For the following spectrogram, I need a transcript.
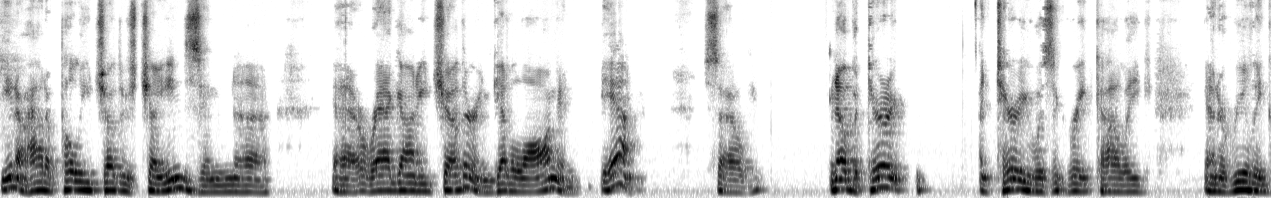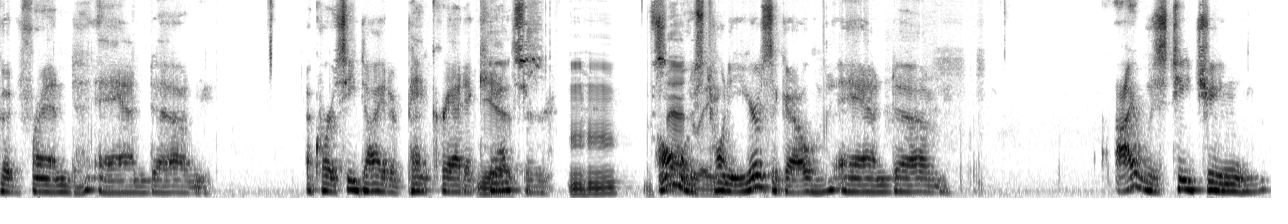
you know how to pull each other's chains and uh, uh, rag on each other and get along and yeah. So no, but Terry Terry was a great colleague and a really good friend, and um, of course he died of pancreatic Yes. cancer Mm-hmm. almost 20 years ago and um, i was teaching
